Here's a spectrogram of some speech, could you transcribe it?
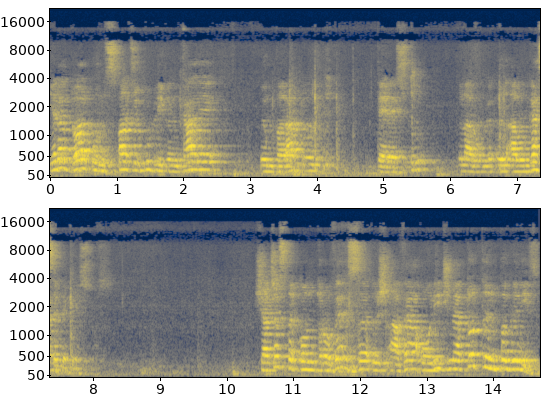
Era doar un spațiu public în care împăratul terestru îl, alunga, îl alungase pe Hristos. Și această controversă își avea originea tot în păgânism.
